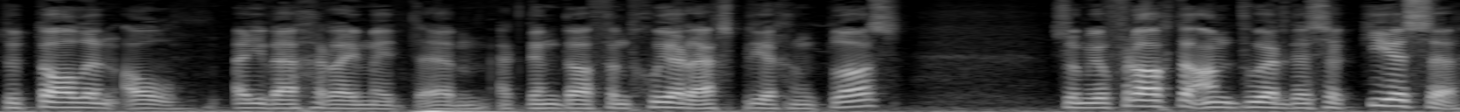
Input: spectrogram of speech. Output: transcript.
totaal en al uit die weg geruim het. Um, ek dink daar vind goeie regspleging plaas. So om jou vraag te antwoord, dis 'n keuse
